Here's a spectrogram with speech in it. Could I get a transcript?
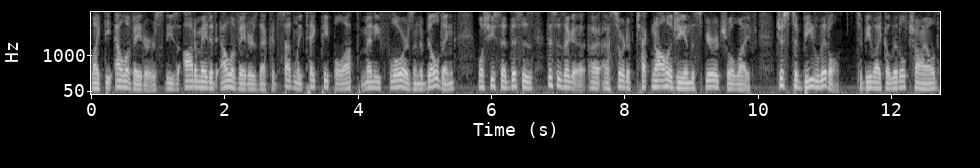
like the elevators, these automated elevators that could suddenly take people up many floors in a building. Well, she said this is this is a, a, a sort of technology in the spiritual life, just to be little, to be like a little child,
